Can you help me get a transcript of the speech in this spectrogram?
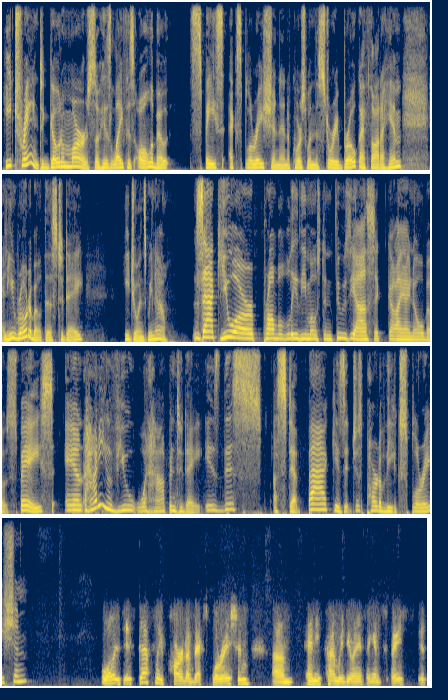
he trained to go to Mars. So, his life is all about space exploration. And of course, when the story broke, I thought of him, and he wrote about this today. He joins me now. Zach, you are probably the most enthusiastic guy I know about space. And how do you view what happened today? Is this a step back? Is it just part of the exploration? Well, it's, it's definitely part of exploration. Um, anytime we do anything in space, it's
